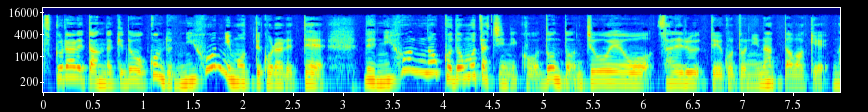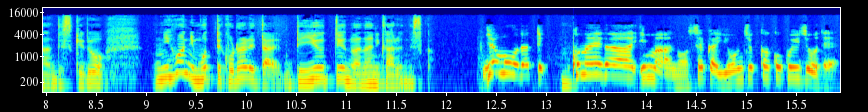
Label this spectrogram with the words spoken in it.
作られたんだけど、今度日本に持ってこられて、で、日本の子供たちにこう、どんどん上映をされるっていうことになったわけなんですけど、日本に持ってこられた理由っていうのは何かあるんですか？いやもうだって、この映画、今あの、世界40か国以上で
